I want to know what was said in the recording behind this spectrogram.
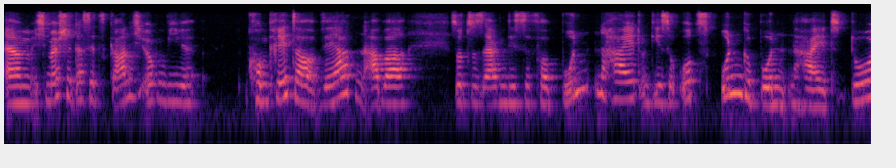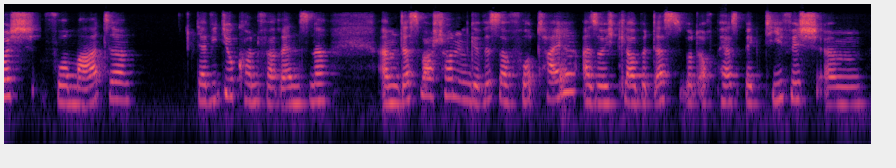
Ähm, ich möchte das jetzt gar nicht irgendwie konkreter werden, aber sozusagen diese Verbundenheit und diese Ortsungebundenheit durch Formate der Videokonferenz, ne, ähm, das war schon ein gewisser Vorteil. Also ich glaube, das wird auch perspektivisch, ähm,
